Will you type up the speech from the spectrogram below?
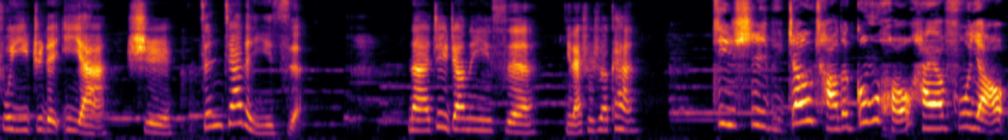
复益之的益呀，是增加的意思。那这章的意思，你来说说看。季氏比周朝的公侯还要富有。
